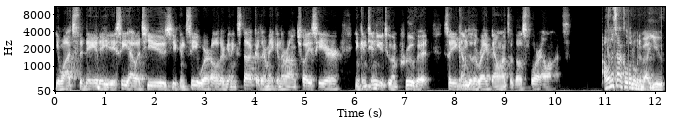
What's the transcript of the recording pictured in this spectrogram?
you watch the data, you see how it's used, you can see where, oh, they're getting stuck or they're making the wrong choice here, and continue to improve it so you come to the right balance of those four elements. I want to talk a little bit about you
